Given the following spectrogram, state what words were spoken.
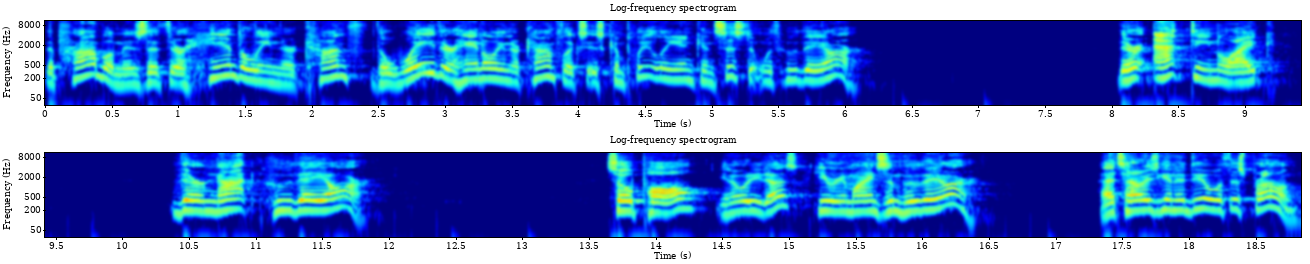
the problem is that they're handling their conf- the way they're handling their conflicts is completely inconsistent with who they are. They're acting like they're not who they are. So, Paul, you know what he does? He reminds them who they are. That's how he's going to deal with this problem.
